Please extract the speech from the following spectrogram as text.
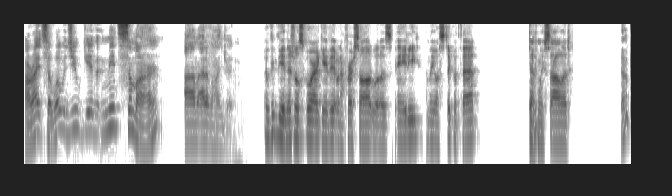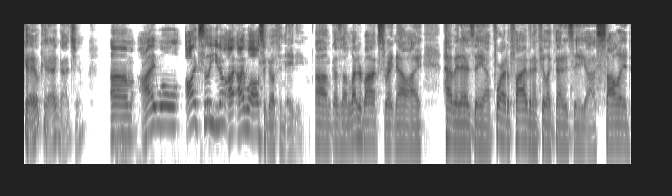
all right so what would you give Midsommar um out of 100 I think the initial score I gave it when I first saw it was 80. I think I'll stick with that. Definitely solid. Okay, okay, I got you. Um, I will actually, you know, I, I will also go with an 80. Um, because on Letterboxd right now, I have it as a uh, four out of five, and I feel like that is a uh, solid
